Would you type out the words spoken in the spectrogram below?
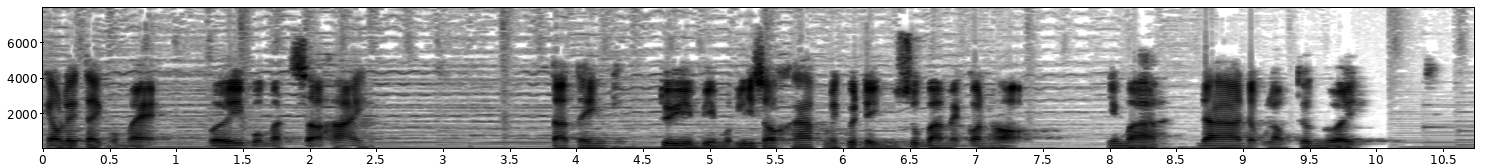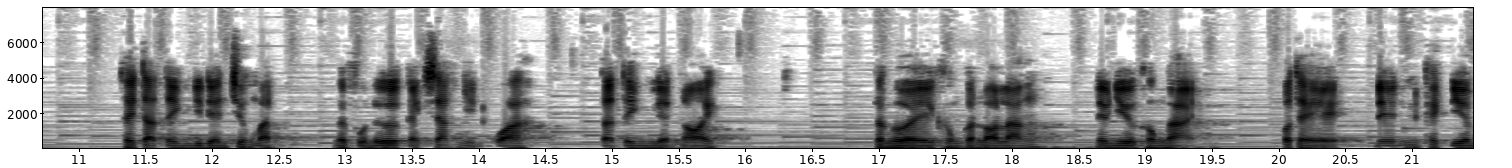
kéo lấy tay của mẹ Với bộ mặt sợ hãi. Tạ tinh Tuy vì một lý do khác mới quyết định giúp ba mẹ con họ Nhưng mà đã động lòng thương người. Thấy tạ tinh đi đến trước mặt, Người phụ nữ cảnh sát nhìn qua. Tạ tinh liền nói, Các người không cần lo lắng, Nếu như không ngại, Có thể đến khách điếm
